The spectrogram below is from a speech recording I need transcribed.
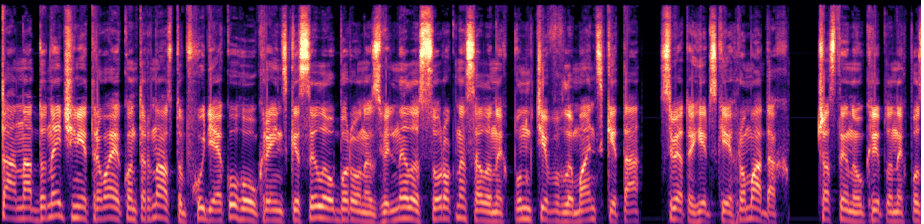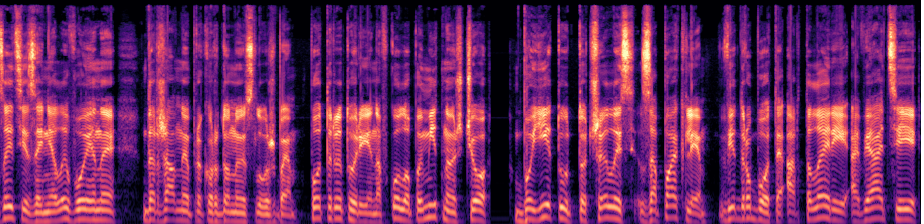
Та на Донеччині триває контрнаступ, в ході якого українські сили оборони звільнили 40 населених пунктів в Лиманській та Святогірській громадах. Частину укріплених позицій зайняли воїни Державної прикордонної служби. По території навколо помітно, що бої тут точились запеклі від роботи артилерії, авіації,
